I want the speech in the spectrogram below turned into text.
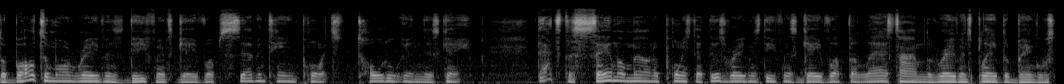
The Baltimore Ravens defense gave up 17 points total in this game. That's the same amount of points that this Ravens defense gave up the last time the Ravens played the Bengals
